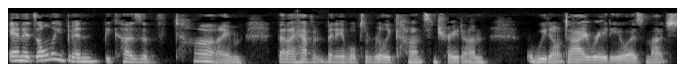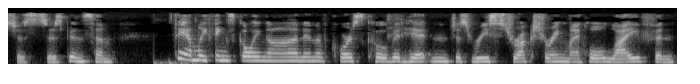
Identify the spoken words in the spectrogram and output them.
And it's only been because of time that I haven't been able to really concentrate on We Don't Die radio as much. Just there's been some family things going on and of course COVID hit and just restructuring my whole life and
